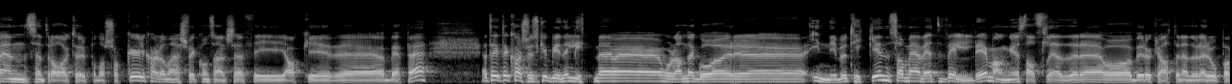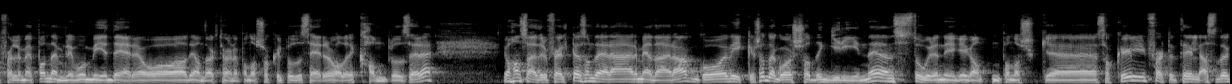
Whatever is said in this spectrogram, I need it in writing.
men sentrale aktører på norsk sokkel. Karl Johan Hersvik, konsernsjef i Aker BP. Jeg tenkte kanskje vi skulle begynne litt med hvordan det går inne i butikken, som jeg vet veldig mange statsledere og byråkrater nedover Europa følger med på, nemlig hvor mye dere og de andre aktørene på norsk sokkel produserer, og hva dere kan produsere. Johan Sverdrup-feltet, som dere er medeier av, går, virker som det går så det griner. Den store nye giganten på norsk eh, sokkel førte til altså Det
